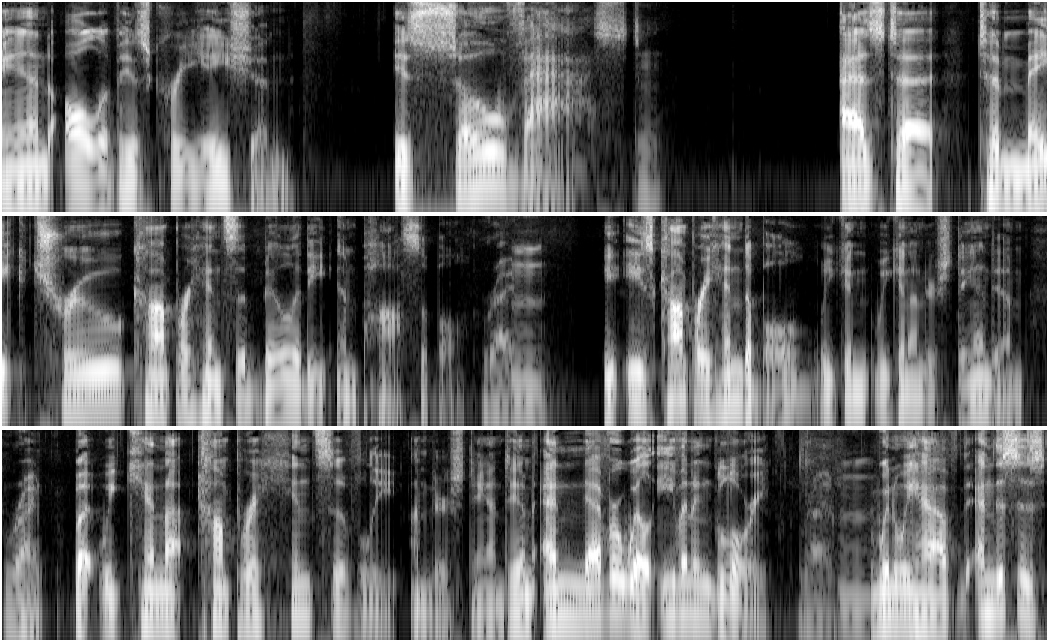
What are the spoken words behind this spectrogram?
and all of his creation is so vast Mm. as to to make true comprehensibility impossible. Right. Mm. He, he's comprehensible. We can we can understand him, Right. but we cannot comprehensively understand him and never will even in glory Right. when we have and this is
